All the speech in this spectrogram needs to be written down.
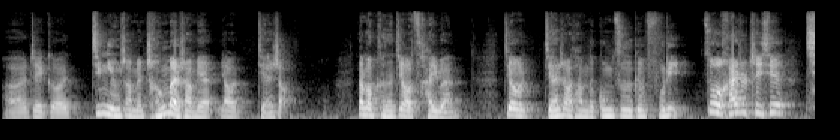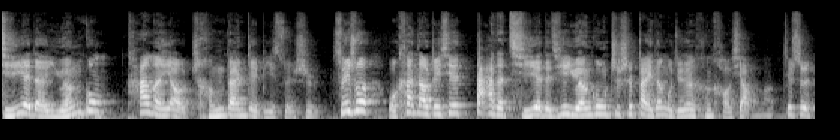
呃这个经营上面成本上面要减少，那么可能就要裁员，就减少他们的工资跟福利，最后还是这些企业的员工他们要承担这笔损失。所以说我看到这些大的企业的这些员工支持拜登，我觉得很好笑啊，就是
